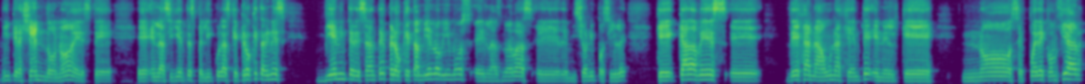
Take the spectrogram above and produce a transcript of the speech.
¿no? Este, eh, en las siguientes películas, que creo que también es bien interesante, pero que también lo vimos en las nuevas eh, de Misión Imposible, que cada vez dejan a un agente en el que no se puede confiar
